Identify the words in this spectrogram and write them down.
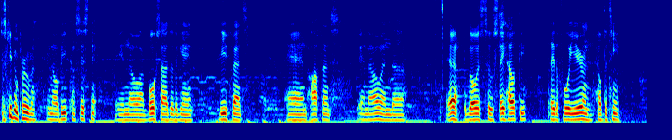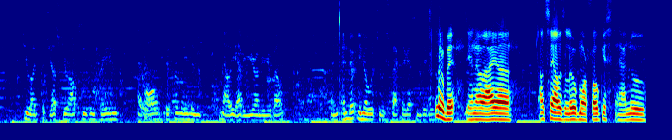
Just keep improving. You know, be consistent. You know, on both sides of the game, defense and offense. You know, and uh, yeah, the goal is to stay healthy, play the full year, and help the team. Do you adjust your off-season training at all differently than now that you have a year under your belt? And, and you know what to expect, I guess, in the big league? A little bit. You know, I uh, I would say I was a little more focused, and I knew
